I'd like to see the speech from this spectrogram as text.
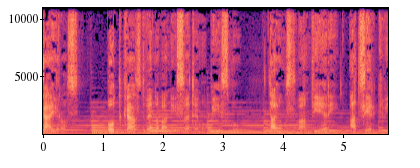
Kairos, podcast venovaný Svetému písmu, tajomstvám viery a cirkvi.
